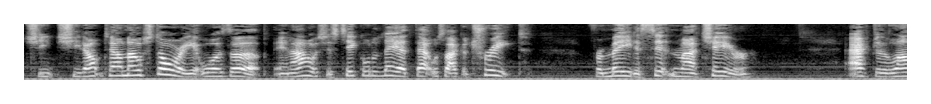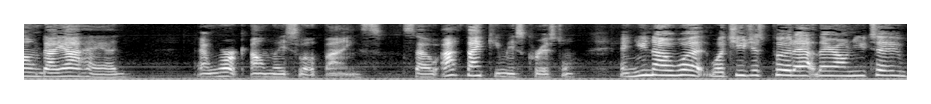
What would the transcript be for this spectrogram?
she she don't tell no story. It was up. And I was just tickled to death. That was like a treat for me to sit in my chair after the long day I had and work on these little things. So I thank you, Miss Crystal. And you know what? What you just put out there on YouTube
